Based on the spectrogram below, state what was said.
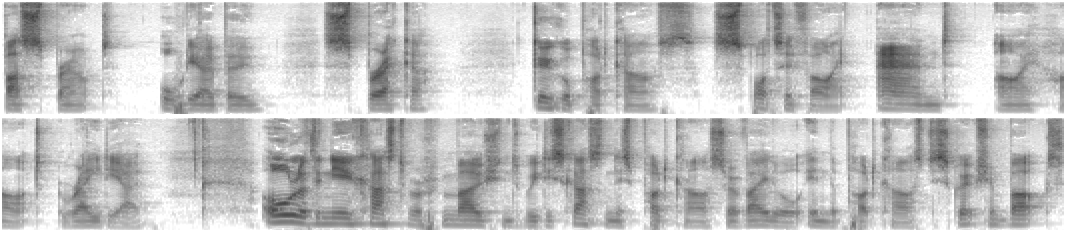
Buzzsprout, Audioboom, Spreaker, Google Podcasts, Spotify, and iHeartRadio. All of the new customer promotions we discuss in this podcast are available in the podcast description box,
